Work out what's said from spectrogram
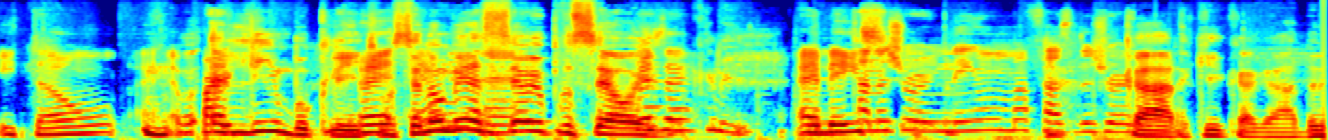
Então, a É part- limbo, cliente. É, Você não é, mereceu ir pro céu aí. É. é bem não tá na isso. em nenhuma fase da jornada. Cara, que cagada.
